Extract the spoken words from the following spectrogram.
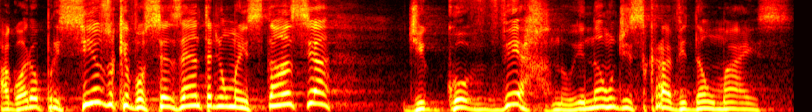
agora eu preciso que vocês entrem em uma instância de governo e não de escravidão mais.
